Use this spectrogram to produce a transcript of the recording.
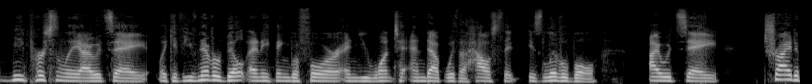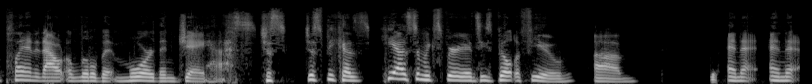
me personally, I would say, like, if you've never built anything before and you want to end up with a house that is livable, I would say try to plan it out a little bit more than Jay has. Just just because he has some experience, he's built a few. Um, and and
